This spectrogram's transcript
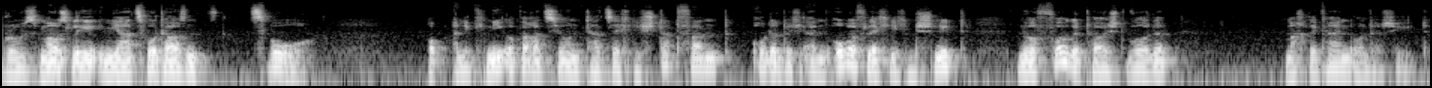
Bruce Mosley im Jahr 2002 ob eine Knieoperation tatsächlich stattfand oder durch einen oberflächlichen Schnitt nur vorgetäuscht wurde, machte keinen Unterschied.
